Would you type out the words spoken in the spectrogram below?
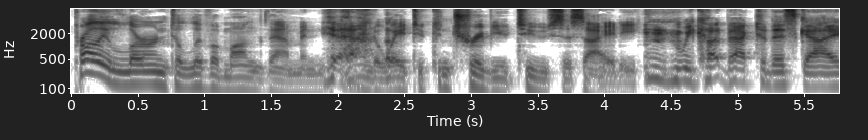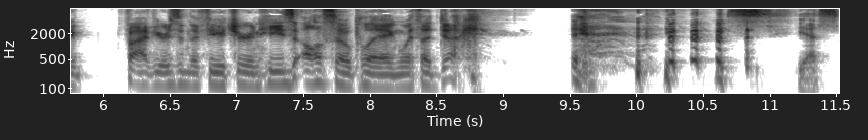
probably learn to live among them and Yeah. find a way to contribute to society we cut back to this guy five years in the future, and he's also playing with a duck. yes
